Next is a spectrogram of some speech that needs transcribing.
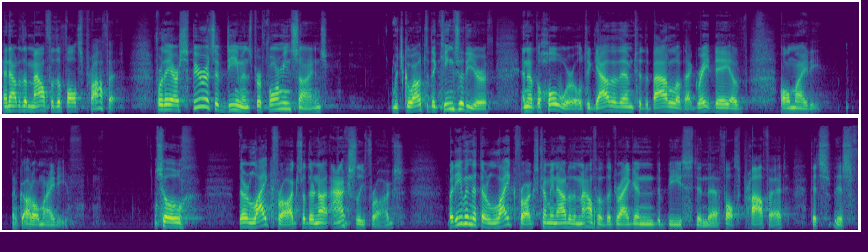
and out of the mouth of the false prophet. For they are spirits of demons performing signs, which go out to the kings of the earth and of the whole world to gather them to the battle of that great day of Almighty, of God Almighty. So they're like frogs, so they're not actually frogs. But even that they're like frogs coming out of the mouth of the dragon, the beast, and the false prophet, that's this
